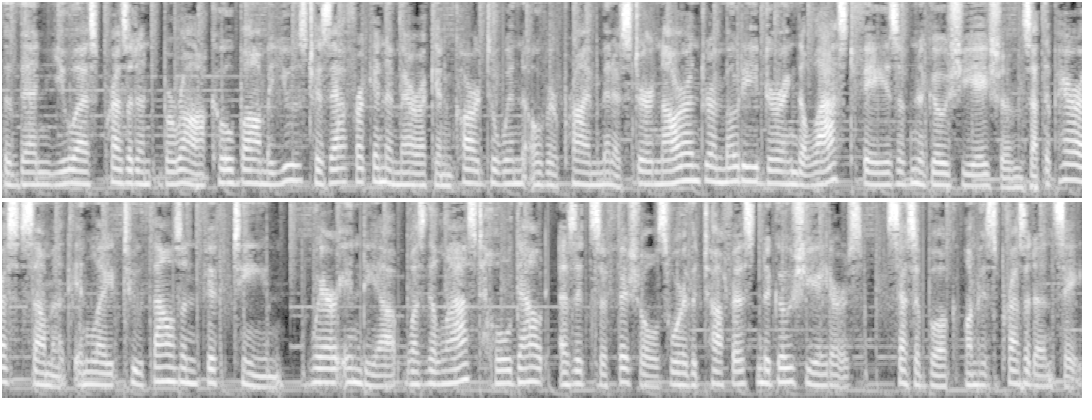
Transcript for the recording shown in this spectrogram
the then U.S. President Barack Obama used his African American card to win over Prime Minister Narendra Modi during the last phase of negotiations at the Paris summit in late 2015, where India was the last holdout as its officials were the toughest negotiators, says a book on his presidency.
